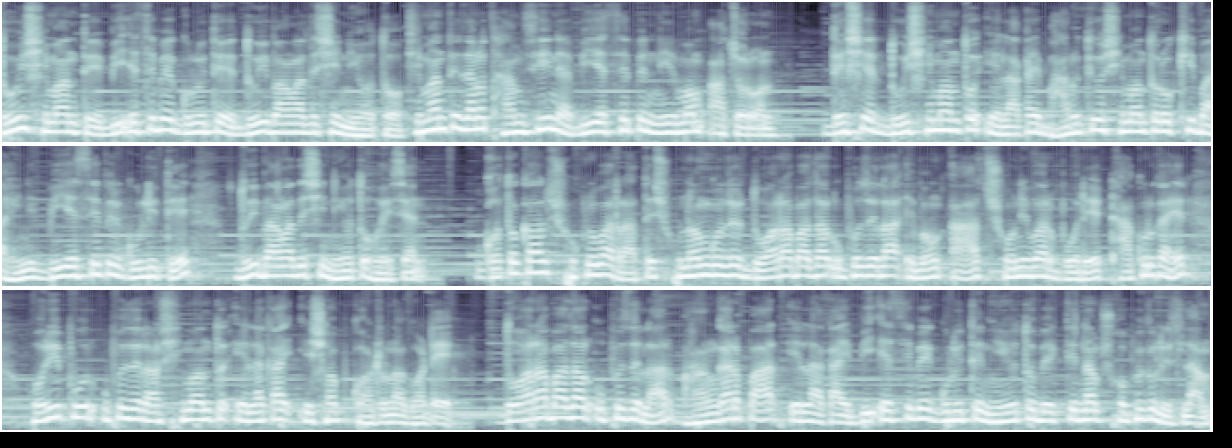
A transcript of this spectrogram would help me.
দুই সীমান্তে বিএসএফের গুলিতে দুই বাংলাদেশি নিহত। সীমান্তে যেন থামছেই না বিএসএফের নির্মম আচরণ। দেশের দুই সীমান্ত এলাকায় ভারতীয় সীমান্তরক্ষী বাহিনীর বিএসএফের গুলিতে দুই বাংলাদেশি নিহত হয়েছেন। গতকাল শুক্রবার রাতে সুনামগঞ্জের দোয়ারা বাজার উপজেলা এবং আজ শনিবার ভোরে ঠাকুরগাঁয়ের হরিপুর উপজেলার সীমান্ত এলাকায় এসব ঘটনা ঘটে। দোয়ারাবাজার উপজেলার ভাঙ্গারপাড় এলাকায় বিএসএফের গুলিতে নিহত ব্যক্তির নাম শফিকুল ইসলাম।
